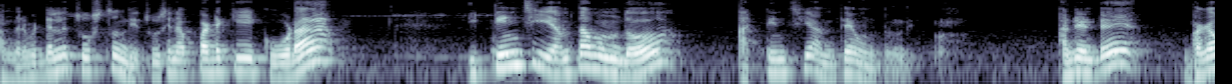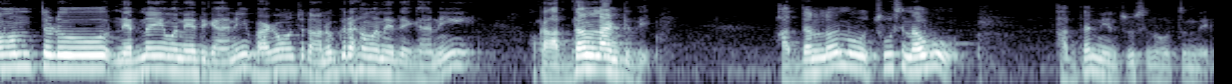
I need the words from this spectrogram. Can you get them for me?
అందరి బిడ్డల్ని చూస్తుంది. చూసినప్పటికీ కూడా ఇట్టించి ఎంత ఉందో అట్టించి అంతే ఉంటుంది. అంటే భగవంతుడు నిర్ణయం అనేది కానీ భగవంతుడు అనుగ్రహం అనేది కానీ ఒక అద్దం లాంటిది. అద్దంలో నువ్వు చూసి నవ్వు. అద్దం నేను చూసి నవ్వుతుంది.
